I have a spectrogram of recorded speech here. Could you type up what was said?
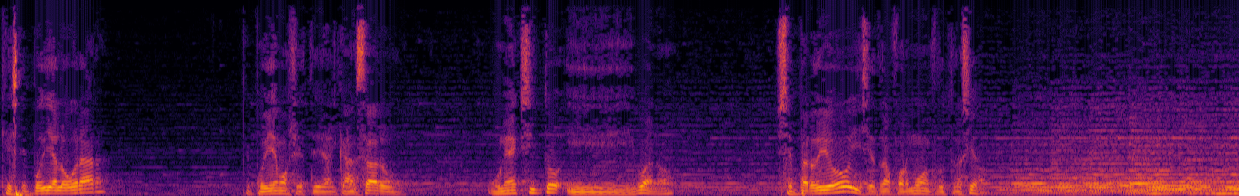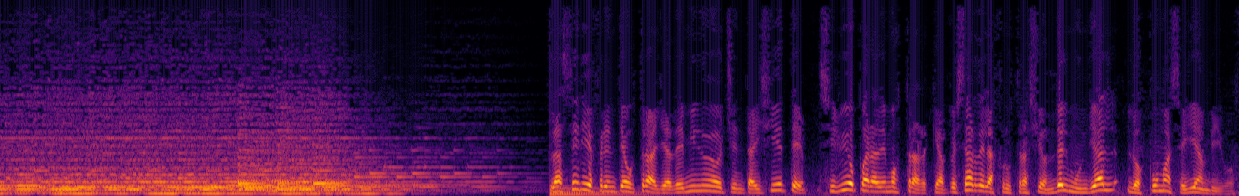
que se podía lograr, que podíamos este, alcanzar un, un éxito y bueno, se perdió y se transformó en frustración. La serie frente a Australia de 1987 sirvió para demostrar que a pesar de la frustración del Mundial, los Pumas seguían vivos.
